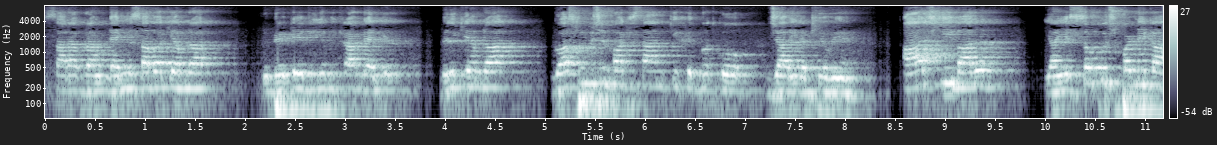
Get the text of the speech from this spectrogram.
सारा अब्राहम डैनियल साहबा के हमरा बेटे विलियम इकराम डैनियल बिल के हमरा गॉस्पल मिशन पाकिस्तान की खिदमत को जारी रखे हुए हैं। आज की इबादत, या ये सब कुछ पढ़ने का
